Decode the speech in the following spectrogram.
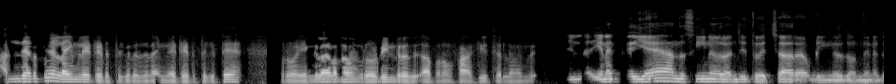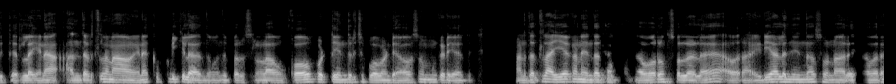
அந்த இடத்துல லைம் லைட் எடுத்துக்கிறது லைம் லைட் எடுத்துக்கிட்டு ப்ரோ எங்களால தான் ப்ரோ அப்படின்றது அப்புறம் ஃபியூச்சர்ல வந்து. இல்ல எனக்கு ஏன் அந்த சீனை ரஞ்சித் வச்சாரு அப்படிங்கிறது வந்து எனக்கு தெரியல. ஏன்னா அந்த இடத்துல நான் எனக்கு பிடிக்கல. அது வந்து பர்சனலா அவன் கோவப்பட்டு எந்திரிச்சு போக வேண்டிய அவசியமும் கிடையாது. அந்த இடத்துல ஐயாக்கண்ண எந்த தப்பு தவறும் சொல்லல. அவர் ஐடியாலஜின்னு தான் சொன்னாரே தவிர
